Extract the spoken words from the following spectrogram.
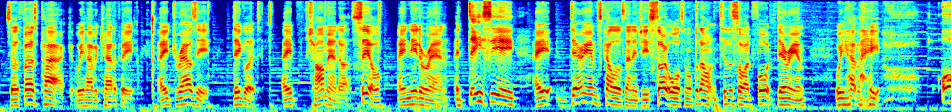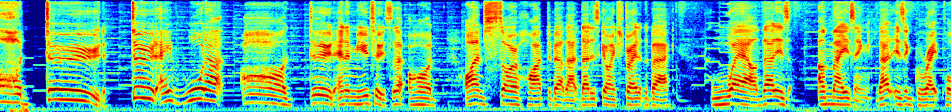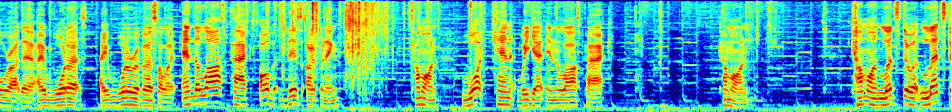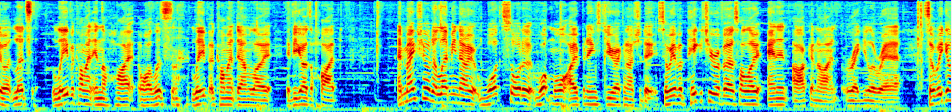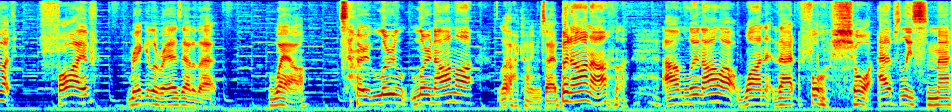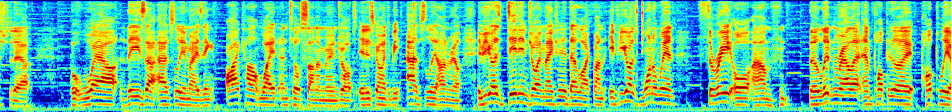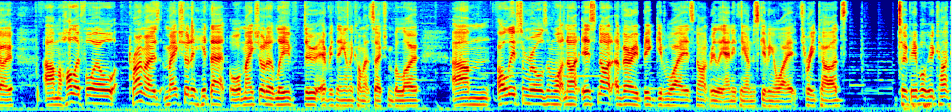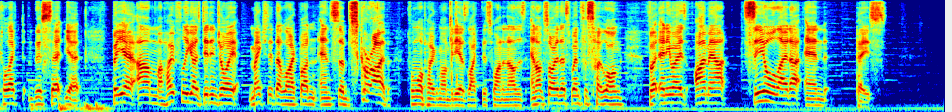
So the first pack, we have a Caterpie, a Drowzee, Diglett, a Charmander, Seel, a Nidoran, a DCE, a Darium's Colorless Energy. So awesome. We'll put that one to the side for Darium. We have a Oh, dude. Dude, a water. Oh, dude. And a Mewtwo. So that, oh, I'm so hyped about that. That is going straight at the back. Wow, that is amazing. That is a great pull right there. A water, a water reverse holo. And the last pack of this opening. Come on. What can we get in the last pack? Come on. Come on, let's do it. Let's do it. Let's leave a comment in the hype, or let's leave a comment down below if you guys are hyped. And make sure to let me know what sort of, what more openings do you reckon I should do. So we have a Pikachu Reverse Holo and an Arcanine regular rare. So we got five regular rares out of that. Wow. So Lu Lunala, I can't even say it, Banana Um, Lunala won that for sure. Absolutely smashed it out. But wow, these are absolutely amazing. I can't wait until Sun and Moon drops. It is going to be absolutely unreal. If you guys did enjoy, make sure to hit that like button. If you guys want to win three or um, the Litten Rowlet and Popplio, Popplio um, holofoil promos, make sure to hit that or make sure to leave, do everything in the comment section below. Um, I'll leave some rules and whatnot. It's not a very big giveaway. It's not really anything. I'm just giving away three cards to people who can't collect this set yet. But yeah, um, hopefully you guys did enjoy. Make sure to hit that like button and subscribe for more Pokemon videos like this one and others. And I'm sorry this went for so long. But anyways, I'm out. See you all later and peace.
